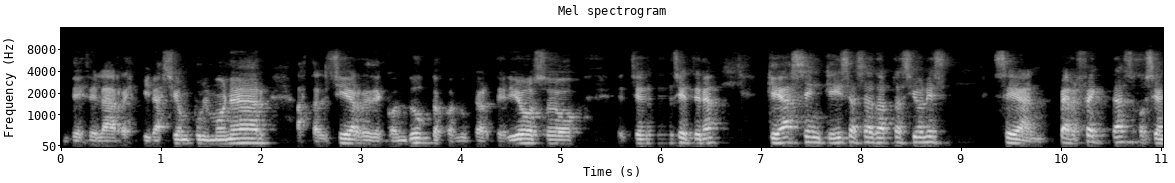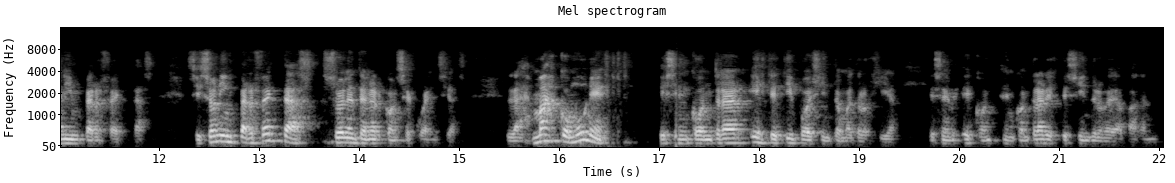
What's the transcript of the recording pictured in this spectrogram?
desde la respiración pulmonar hasta el cierre de conductos, conducto arterioso, etcétera, que hacen que esas adaptaciones sean perfectas o sean imperfectas. Si son imperfectas, suelen tener consecuencias. Las más comunes es encontrar este tipo de sintomatología, es encontrar este síndrome de apagamiento.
